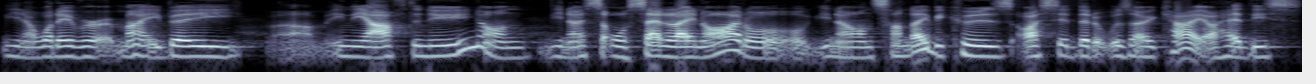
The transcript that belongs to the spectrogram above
you know, whatever it may be, um, in the afternoon on, you know, or Saturday night or, you know, on Sunday because I said that it was okay. I had this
